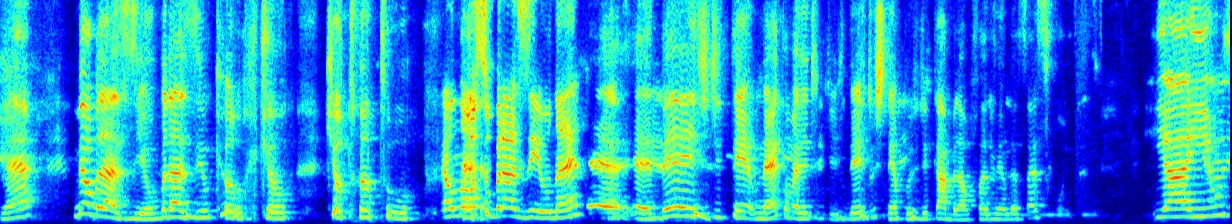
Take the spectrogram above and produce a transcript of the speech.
né meu Brasil, o Brasil que eu, que eu, que eu tanto. É o nosso Brasil, né? É, é, desde tempo, né? Como a gente diz, desde os tempos de Cabral fazendo essas coisas. E aí os,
